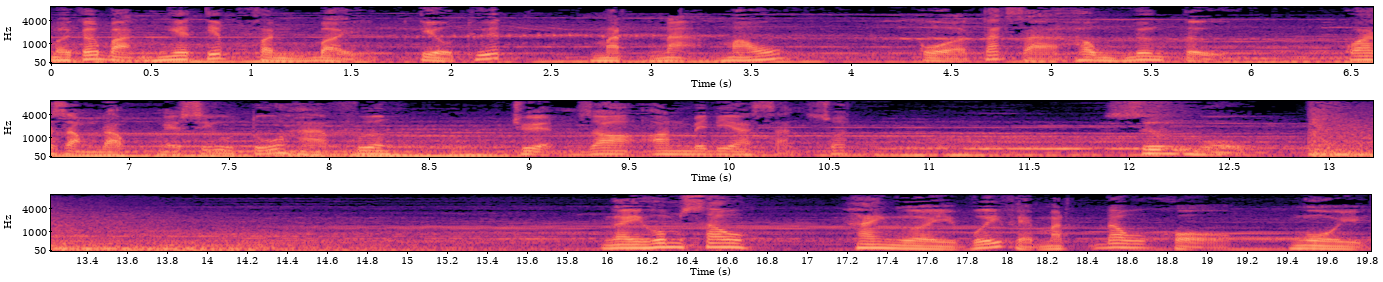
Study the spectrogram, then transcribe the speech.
Mời các bạn nghe tiếp phần 7 tiểu thuyết Mặt nạ máu của tác giả Hồng Lương Tử qua giọng đọc nghệ sĩ ưu tú Hà Phương, truyện do On Media sản xuất. Sương mù Ngày hôm sau, hai người với vẻ mặt đau khổ ngồi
